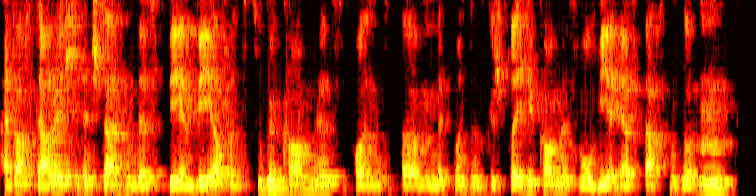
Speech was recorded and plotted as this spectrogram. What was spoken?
einfach dadurch entstanden, dass BMW auf uns zugekommen ist und ähm, mit uns ins Gespräch gekommen ist, wo wir erst dachten so, hm,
